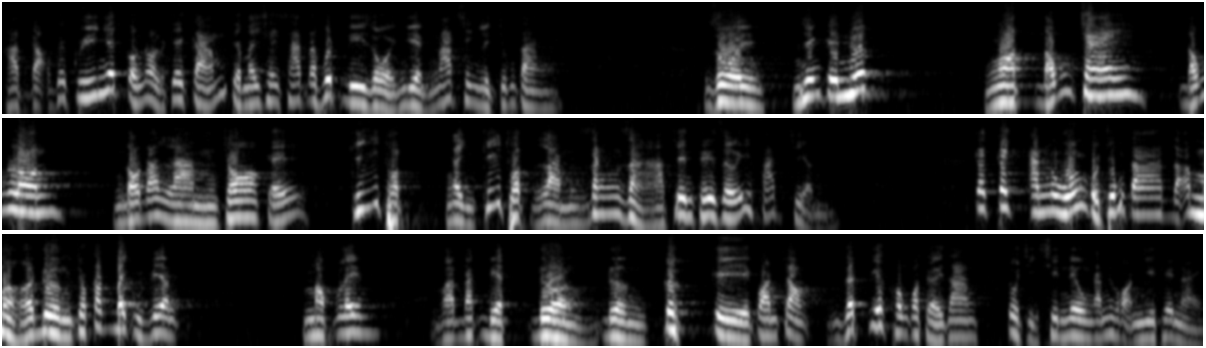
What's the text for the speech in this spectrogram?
hạt gạo cái quý nhất của nó là cây cám thì máy xay sát đã vứt đi rồi, nghiền nát sinh lịch chúng ta. Rồi những cái nước ngọt đóng chai, đóng lon, nó đã làm cho cái kỹ thuật, ngành kỹ thuật làm răng giả trên thế giới phát triển. Cái cách ăn uống của chúng ta đã mở đường cho các bệnh viện mọc lên và đặc biệt đường đường cực kỳ quan trọng. Rất tiếc không có thời gian, tôi chỉ xin nêu ngắn gọn như thế này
